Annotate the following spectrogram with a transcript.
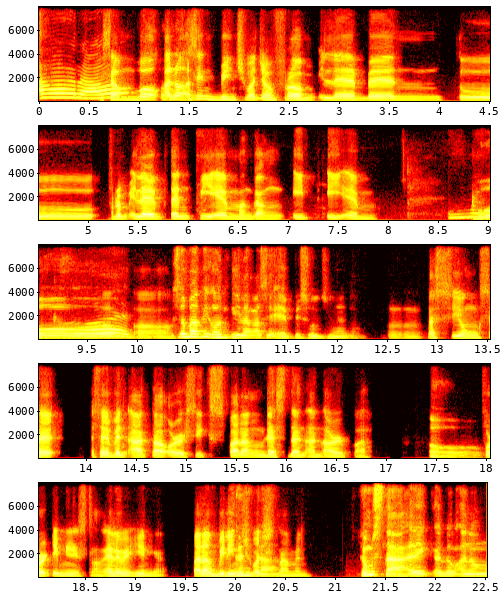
araw. Isang buong, ano, as in binge watch yun from 11 to, from 11, 10 p.m. hanggang 8 a.m. Oh my Wow. God. Oo. Sa bagay, konti lang kasi episodes niya. No? Mm-mm. Tapos yung 7 ata or 6, parang less than an hour pa. Oo. 40 minutes lang. Anyway, yun nga. Parang binge Ganda. watch namin. Kamusta? Like, anong, anong,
